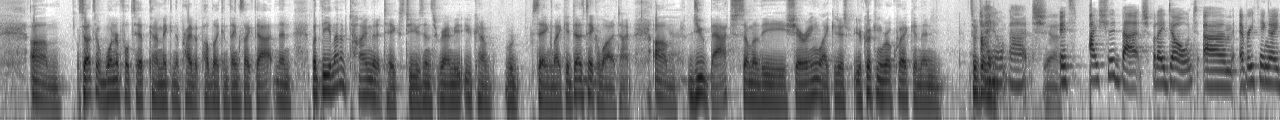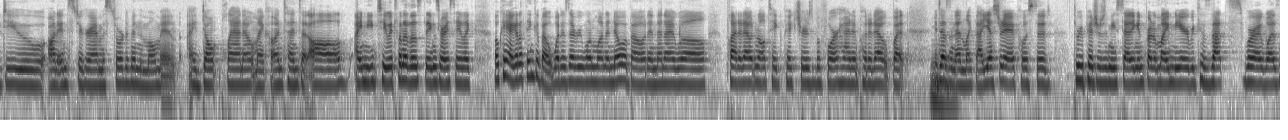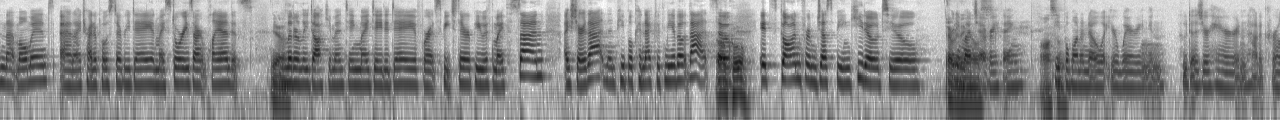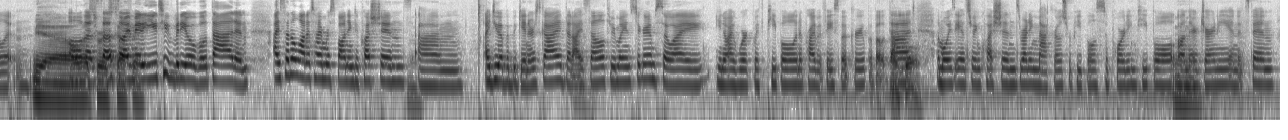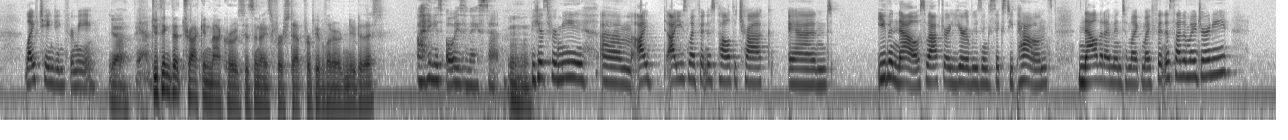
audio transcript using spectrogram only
um, so that's a wonderful tip, kind of making the private public and things like that. And then, but the amount of time that it takes to use Instagram, you, you kind of were saying like it does take a lot of time. Um, Do you batch some of the sharing? Like you just you're cooking real quick and then so I don't batch. Yeah. It's I should batch, but I don't. Um, everything I do on Instagram is sort of in the moment. I don't plan out my content at all. I need to. It's one of those things where I say like, okay, I got to think about what does everyone want to know about, and then I will plan it out and I'll take pictures beforehand and put it out. But it mm. doesn't end like that. Yesterday I posted three pictures of me standing in front of my mirror because that's where I was in that moment, and I try to post every day. And my stories aren't planned. It's Yeah. literally documenting my day to day. If we're at speech therapy with my son, I share that, and then people connect with me about that. Oh, so Oh, cool. it's gone from just being keto to pretty much else. everything. Awesome. People want to know what you're wearing and who does your hair and how to curl it and Yeah, all that sort of stuff. So I made a YouTube video about that, and I spent a lot of time responding to questions. Um, I do have a beginner's guide that I sell through my Instagram, so I, you know, I work with people in a private Facebook group about that. cool. I'm always answering questions, running macros for people, supporting people on their journey, and it's been life changing for me. Yeah. Yeah. Do you think that tracking macros is a nice first step for people that are new to this? I think it's always a nice step Mm-hmm. because for me, um, I I use MyFitnessPal to track, and even now, so after a year losing 60 pounds, now that I'm into like my fitness side of my journey,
